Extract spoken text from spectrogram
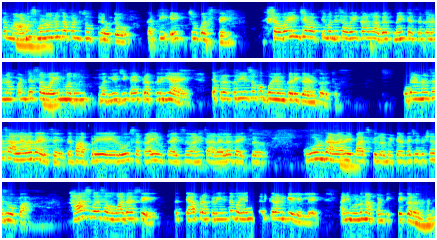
तर माणूस. म्हणूनच आपण चूक ठरतो का ती एक चूक असते. सवयींच्या बाबतीमध्ये सवयी का लागत नाही? त्याचं कारण आपण त्या सवयींमधून मधली जी काही प्रक्रिया आहे त्या प्रक्रियेचं खूप भयंकरीकरण करतो. उदाहरणार्थ चालायला जायचंय तर बापरे रोज सकाळी उठायचं आणि चालायला जायचं. कोण जाणार आहे पाच किलोमीटर? त्याच्यापेक्षा झोपा. हा स्वसंवाद असेल तर त्या प्रक्रियेचं भयंकरीकरण केलेलं आहे आणि म्हणून आपण ते ते करत. नाही.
